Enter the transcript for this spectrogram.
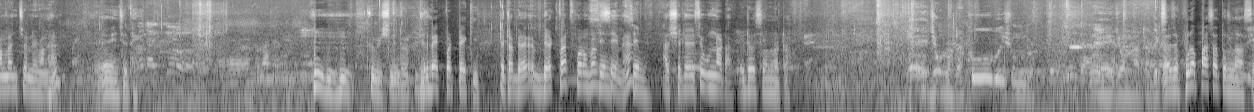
অনলাইন চন্ডি মানে হ্যাঁ? এই যে দেখেন হুম হুম হুম খুবই সুন্দর এর ব্যাক পার্টটা কি? এটা back part form Same, same হ্যাঁ? same. আর সেটা হচ্ছে উন্নাটা। এটা হচ্ছে অন্যটা এই জন্নাটা খুবই সুন্দর। এই জন্নাটা দেখছেন? আচ্ছা পুরো পাঁচা তুলনা আছে।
